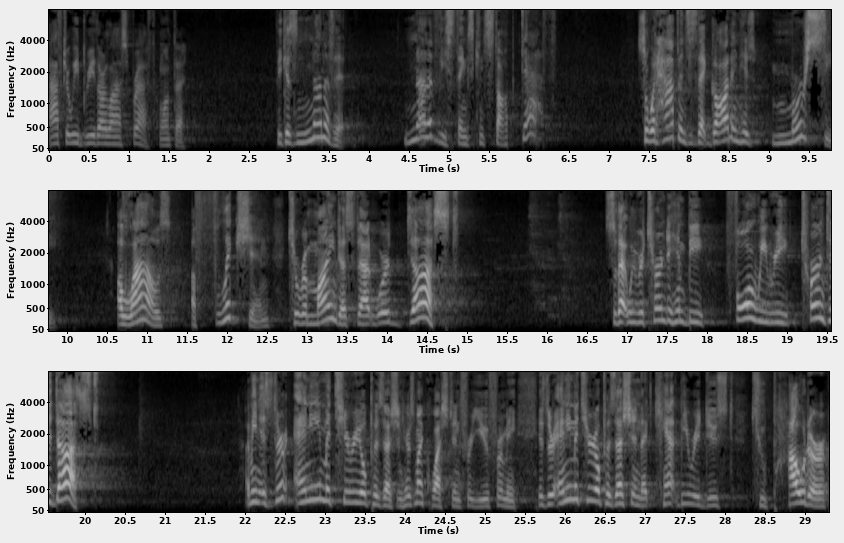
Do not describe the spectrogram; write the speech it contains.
after we breathe our last breath, won't they? Because none of it, none of these things can stop death. So, what happens is that God, in His mercy, allows affliction to remind us that we're dust, so that we return to Him before we return to dust. I mean, is there any material possession? Here's my question for you, for me. Is there any material possession that can't be reduced to powder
